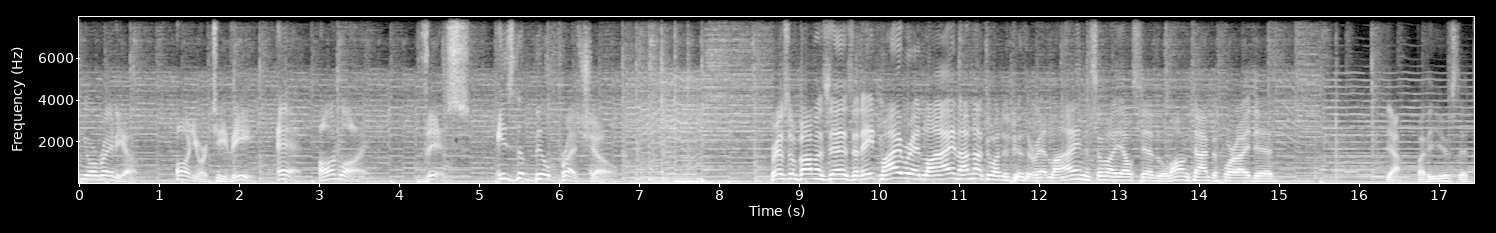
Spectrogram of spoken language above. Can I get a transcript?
On your radio, on your TV, and online. This is The Bill Press Show. President Obama says it ain't my red line. I'm not the one to do the red line. Somebody else did it a long time before I did. Yeah, but he used it.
